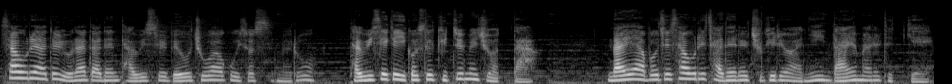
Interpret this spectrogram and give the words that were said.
사울의 아들 요나단은 다윗을 매우 좋아하고 있었으므로 다윗에게 이것을 귀뜸해 주었다. 나의 아버지 사울이 자네를 죽이려 하니 나의 말을 듣게.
